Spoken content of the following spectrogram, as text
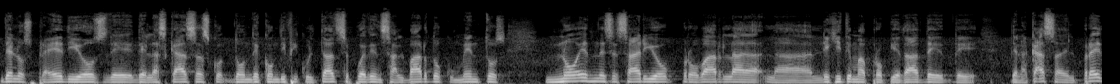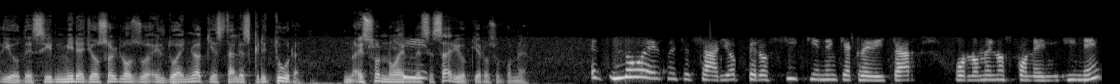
de los predios, de, de las casas, donde con dificultad se pueden salvar documentos, no es necesario probar la, la legítima propiedad de, de de la casa, del predio, decir, mire, yo soy los, el dueño, aquí está la escritura. Eso no es necesario, quiero suponer. No es necesario, pero sí tienen que acreditar, por lo menos con el INE,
